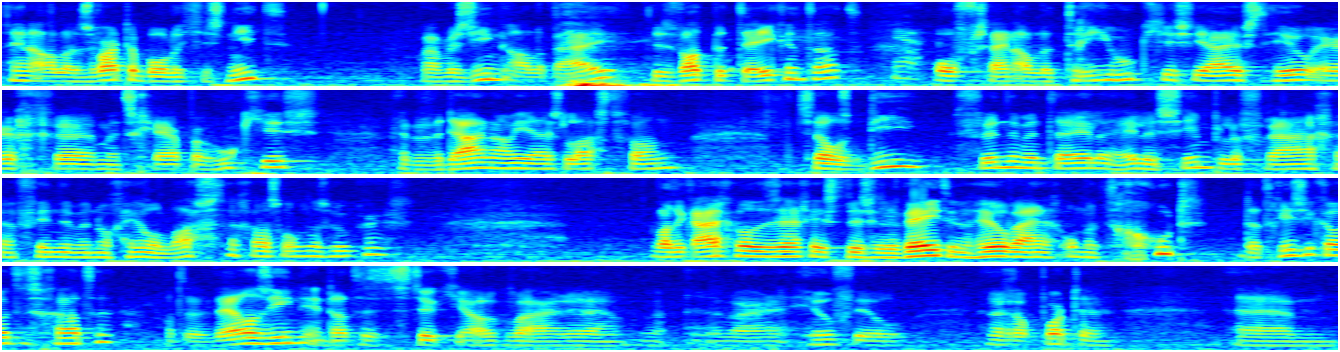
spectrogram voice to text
en alle zwarte bolletjes niet. Maar we zien allebei. Dus wat betekent dat? Ja. Of zijn alle driehoekjes juist heel erg met scherpe hoekjes? Hebben we daar nou juist last van? Zelfs die fundamentele, hele simpele vragen vinden we nog heel lastig als onderzoekers. Wat ik eigenlijk wilde zeggen is, dus we weten nog heel weinig om het goed dat risico te schatten. Wat we wel zien, en dat is het stukje ook waar, uh, waar heel veel rapporten um,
